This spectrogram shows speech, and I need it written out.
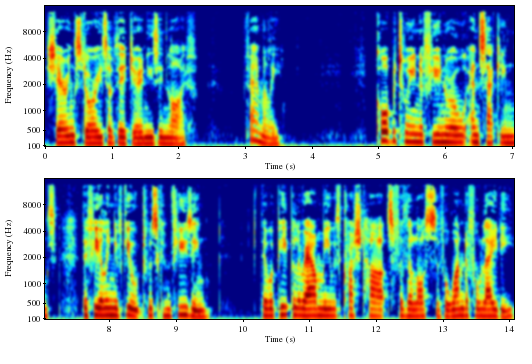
sharing stories of their journeys in life. Family. Caught between a funeral and sackings, the feeling of guilt was confusing there were people around me with crushed hearts for the loss of a wonderful lady,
